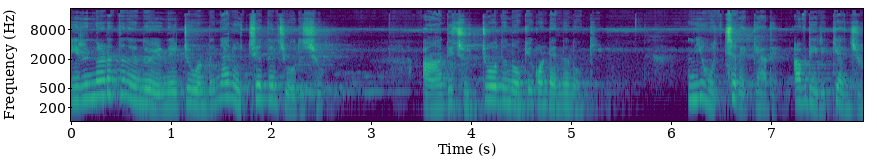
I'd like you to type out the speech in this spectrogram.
ഇരുന്നിടത്ത് നിന്ന് എഴുന്നേറ്റുകൊണ്ട് ഞാൻ ഉച്ചത്തിൽ ചോദിച്ചു ആദ്യ ചുറ്റും ഒന്ന് നോക്കിക്കൊണ്ട് എന്നെ നോക്കി. നീ ഒച്ച വെക്കാതെ അവിടെ ഇരിക്കുക അഞ്ചു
